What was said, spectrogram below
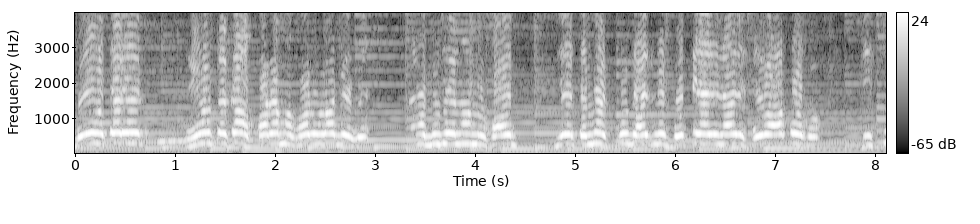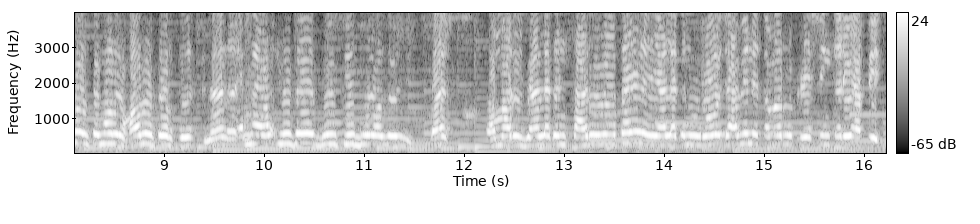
બહુ અત્યારે નેવું ટકા ખોરામાં ખોરું લાગે છે. અને બીજો નામ સાહેબ જે તમે ખુદ આટલી પોતે આવીને આવી સેવા આપો છો ઈશ્વર તમારું સારું કરશે. તમે આટલી તો દિલથી દુઆ દેવી બસ તમારું જ્યાં લગન સારું ન થાય ને ત્યાં લગન હું રોજ આવીને તમારું ડ્રેસિંગ કરી આપીશ.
